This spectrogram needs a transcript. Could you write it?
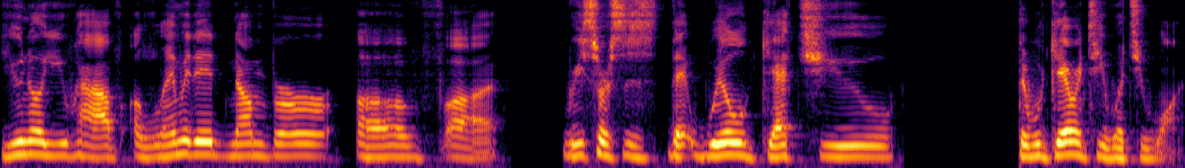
you know you have a limited number of uh, resources that will get you that will guarantee what you want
